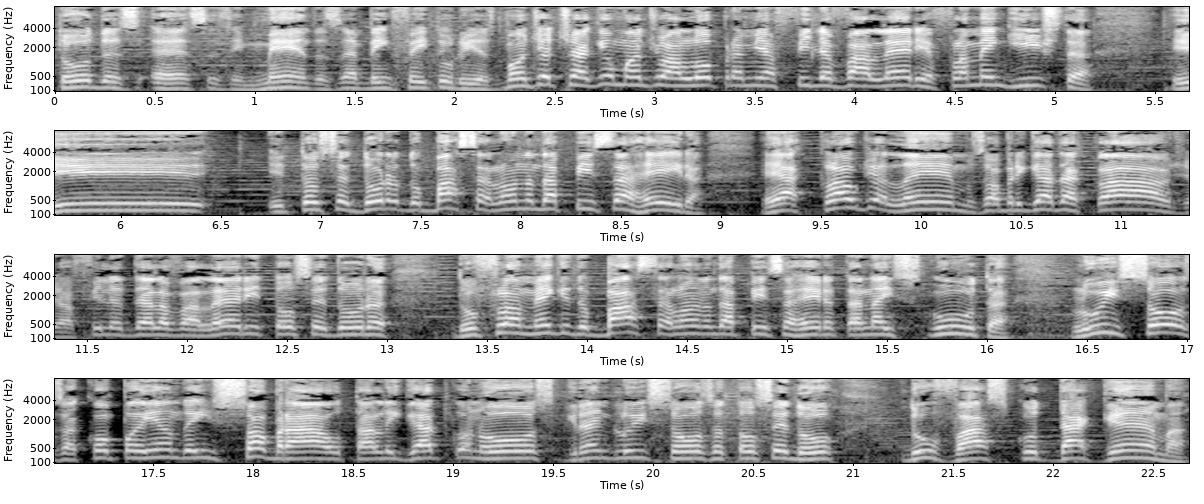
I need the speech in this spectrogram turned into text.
todas essas emendas, né, benfeitorias. Bom dia, Tiaguinho. Mande um alô para minha filha Valéria, flamenguista. E e torcedora do Barcelona da Pissarreira. É a Cláudia Lemos. Obrigada, Cláudia. A filha dela, Valéria, e torcedora do Flamengo e do Barcelona da Pissarreira, tá na escuta. Luiz Souza, acompanhando em Sobral, tá ligado conosco. Grande Luiz Souza, torcedor do Vasco da Gama.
